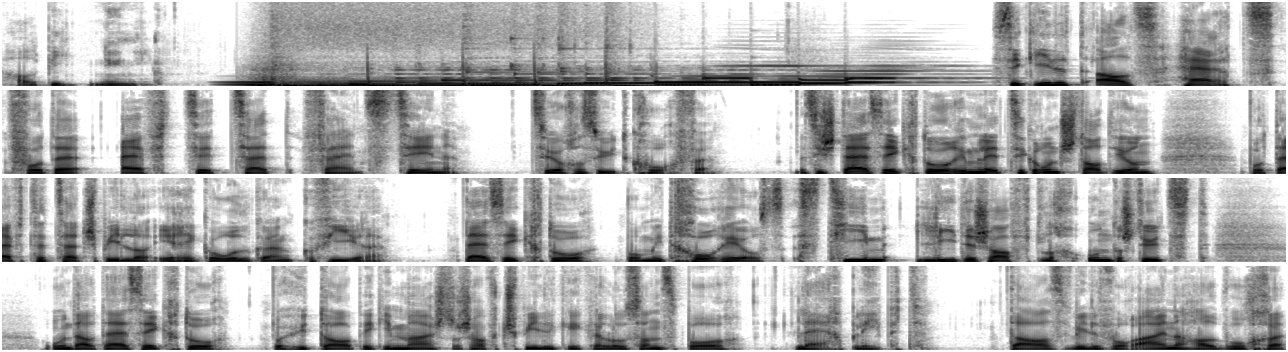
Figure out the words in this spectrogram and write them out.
halb neun. Sie gilt als Herz der FCZ-Fanszene, Zürcher Südkurve. Es ist der Sektor im Letzigrundstadion, wo die FCZ-Spieler ihre Goal feiern. Der Sektor, wo mit Choreos das Team leidenschaftlich unterstützt. Und auch der Sektor, wo heute Abend im Meisterschaftsspiel gegen Lausanne Sport leer bleibt. Das, weil vor eineinhalb Wochen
